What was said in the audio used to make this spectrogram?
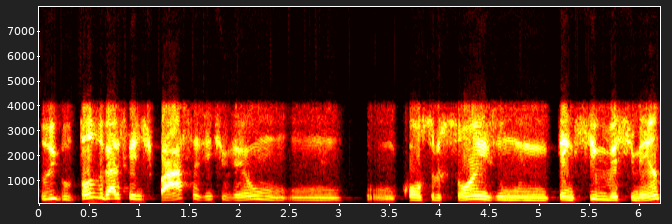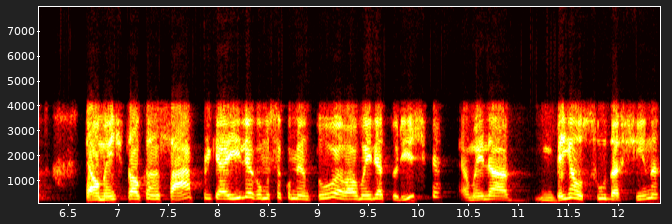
tudo, todos os lugares que a gente passa, a gente vê um, um, um construções, um intensivo investimento realmente para alcançar, porque a ilha, como você comentou, ela é uma ilha turística, é uma ilha bem ao sul da China,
